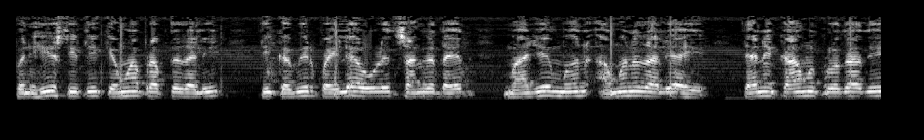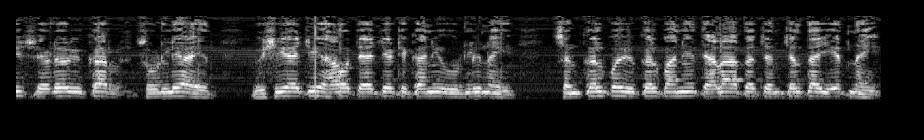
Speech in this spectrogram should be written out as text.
पण ही स्थिती केव्हा प्राप्त झाली ती कबीर पहिल्या ओळीत सांगत आहेत माझे मन अमन झाले आहे. त्याने काम क्रोधादी षडविकार सोडले आहेत. विषयाची हाव त्याच्या ठिकाणी उरली नाही. संकल्प विकल्पाने त्याला आता चंचलता येत नाही.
